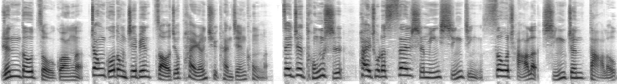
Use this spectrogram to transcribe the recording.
人都走光了，张国栋这边早就派人去看监控了。在这同时，派出了三十名刑警搜查了刑侦大楼，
